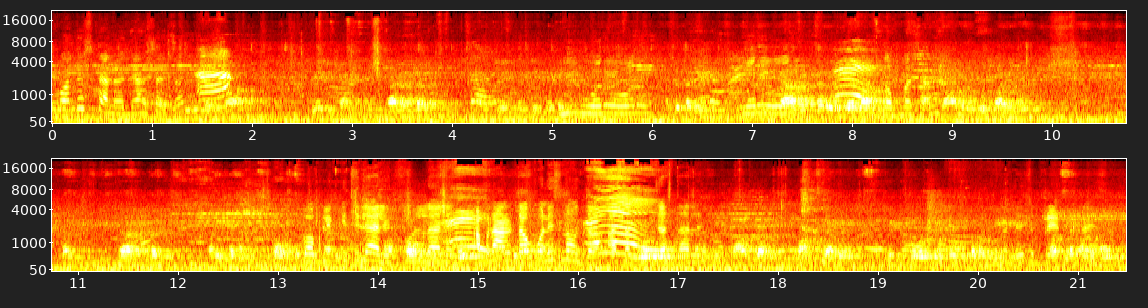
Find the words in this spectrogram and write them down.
कोणतं स्टाईल होते हसायचं? ही ओरे ओरे पब्लिक कितीला आले? फुल आले. आपण आलो तेव्हा कोणीच नव्हतं. आता खूप जास्त आलं. त्याचं प्रेट करायचं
